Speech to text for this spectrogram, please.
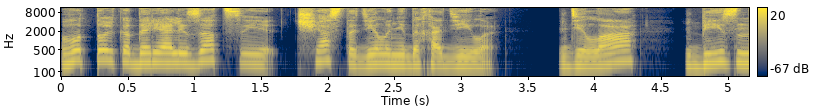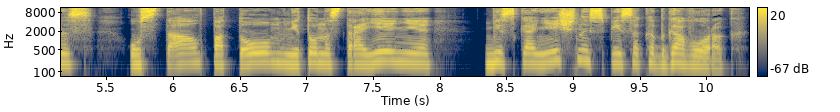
вот только до реализации часто дело не доходило. Дела, бизнес, устал, потом, не то настроение, бесконечный список отговорок.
